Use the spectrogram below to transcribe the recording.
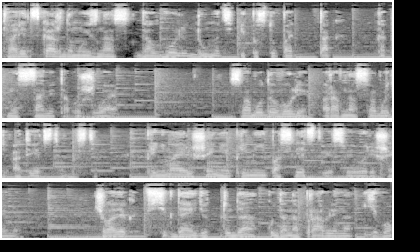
Творец каждому из нас дал волю думать и поступать так, как мы сами того желаем. Свобода воли равна свободе ответственности. Принимая решение, прими и последствия своего решения. Человек всегда идет туда, куда направлена его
